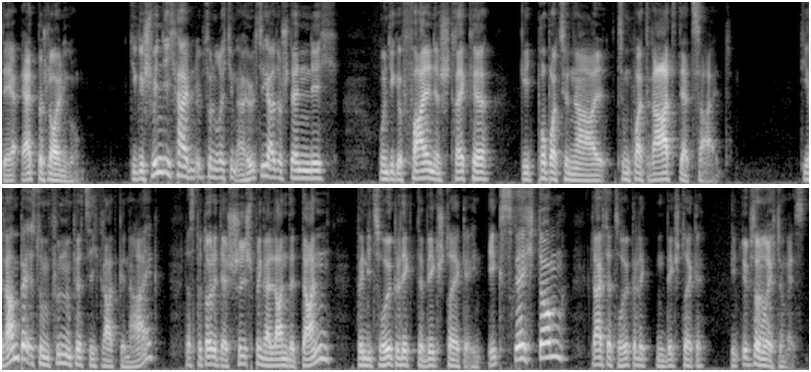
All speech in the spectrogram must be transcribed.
der Erdbeschleunigung. Die Geschwindigkeit in y-Richtung erhöht sich also ständig und die gefallene Strecke geht proportional zum Quadrat der Zeit. Die Rampe ist um 45 Grad geneigt. Das bedeutet, der Skispringer landet dann, wenn die zurückgelegte Wegstrecke in x-Richtung gleich der zurückgelegten Wegstrecke in y-Richtung ist.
